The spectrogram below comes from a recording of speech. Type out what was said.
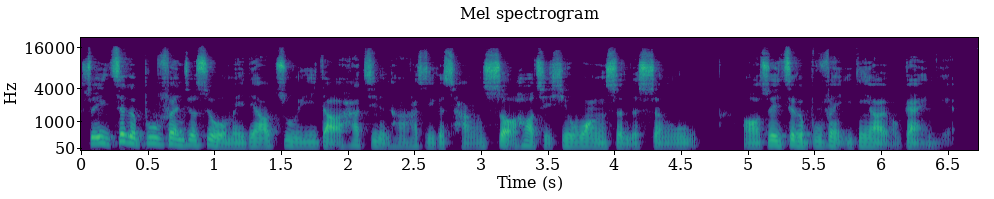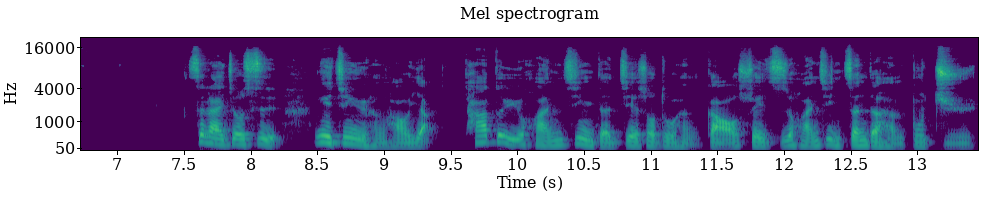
所以这个部分就是我们一定要注意到，它基本上它是一个长寿、好奇心旺盛的生物哦，所以这个部分一定要有概念。再来就是因为金鱼很好养，它对于环境的接受度很高，水质环境真的很不拘。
